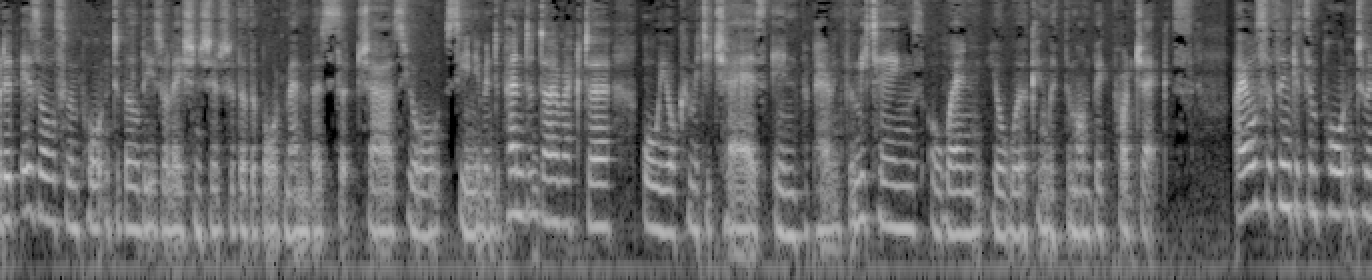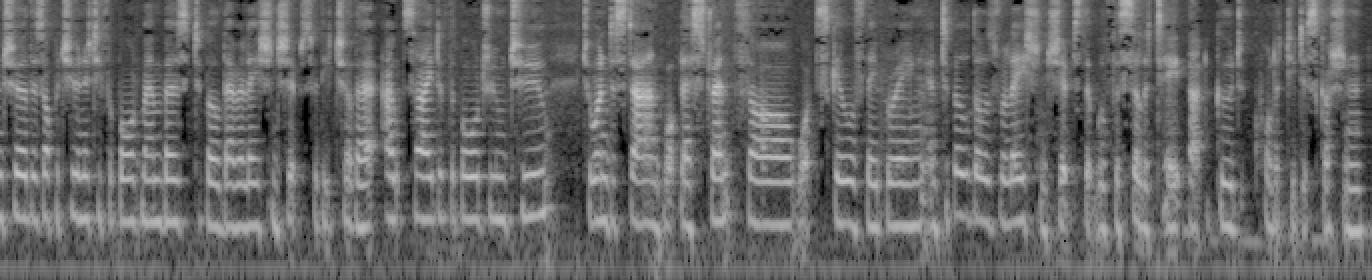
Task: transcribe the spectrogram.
But it is also important to build these relationships with other board members, such as your senior independent director or your committee chairs in preparing for meetings or when you're working with them on big projects. I also think it's important to ensure there's opportunity for board members to build their relationships with each other outside of the boardroom too, to understand what their strengths are, what skills they bring, and to build those relationships that will facilitate that good quality discussion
